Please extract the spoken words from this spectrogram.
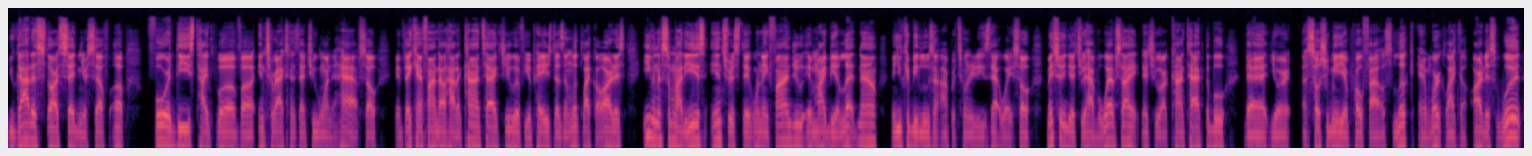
You got to start setting yourself up for these type of uh, interactions that you want to have. So if they can't find out how to contact you, if your page doesn't look like an artist, even if somebody is interested, when they find you, it might be a letdown and you could be losing opportunities that way. So make sure that you have a website, that you are contactable, that your uh, social media profiles look and work like an artist would.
